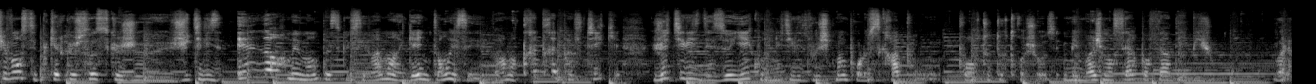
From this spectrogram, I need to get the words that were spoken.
Suivant, c'est quelque chose que j'utilise énormément parce que c'est vraiment un gain temps et c'est vraiment très très pratique. J'utilise des œillets qu'on utilise logiquement pour le scrap ou pour toute autre chose. Mais moi je m'en sers pour faire des bijoux. Voilà.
